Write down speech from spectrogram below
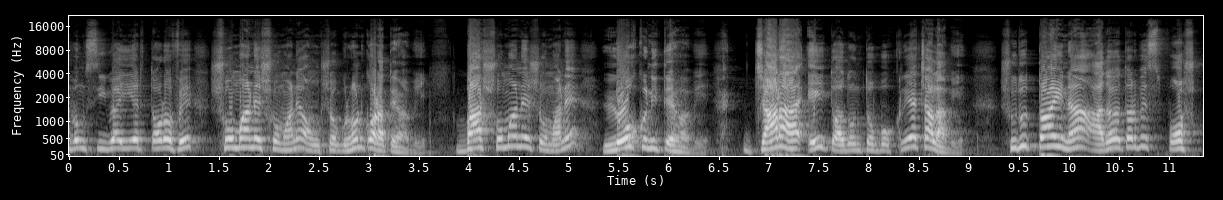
এবং সিবিআই এর তরফে সমানে সমানে অংশগ্রহণ করাতে হবে বা সমানে সমানে লোক নিতে হবে, যারা এই তদন্ত প্রক্রিয়া চালাবে। শুধু তাই না, আদালতের তরফে স্পষ্ট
